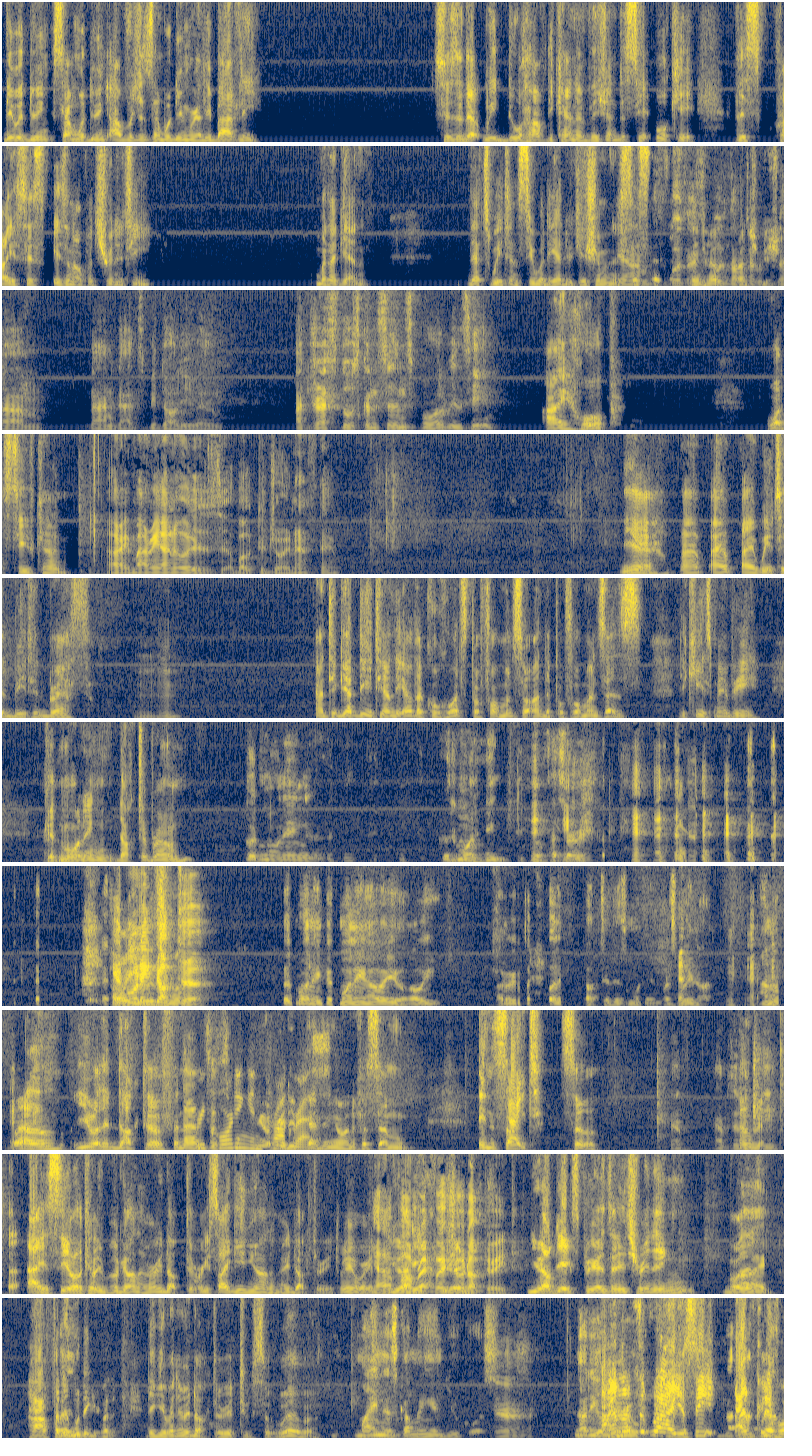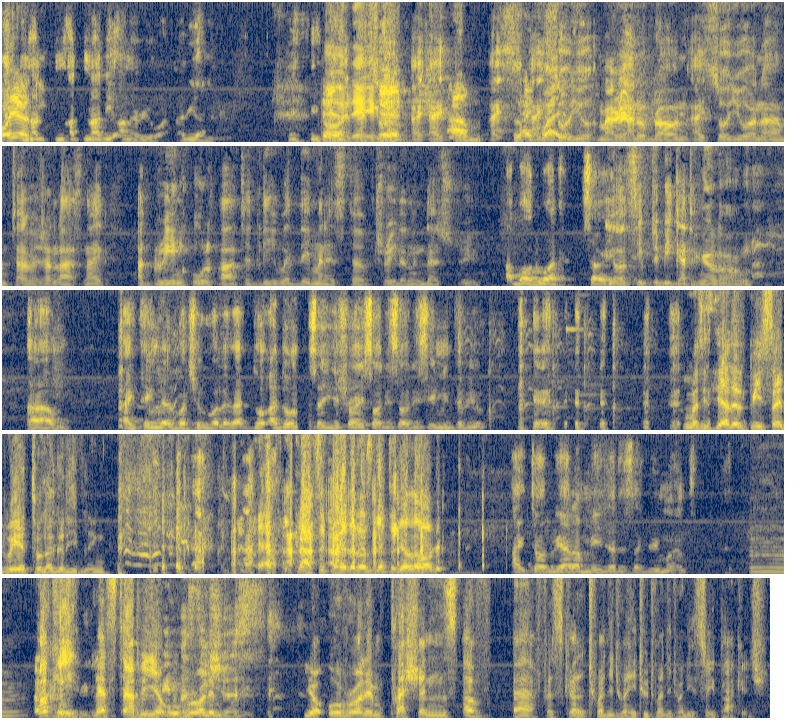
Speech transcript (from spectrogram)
They were doing some were doing average and some were doing really badly. So is it that we do have the kind of vision to say, okay, this crisis is an opportunity. But again, let's wait and see what the education Yeah, minister I says suppose, I in her suppose Dr. contribution. Um, Nyan Gadsby-Dolly will address those concerns, Paul. We'll see. I hope. What Steve can. All right, Mariano is about to join us there. Yeah, I, I, I waited bated breath. And to get data on the other cohorts' performance or underperformance, as the case may be. Good morning, Dr. Browne. Good morning. Good morning, Professor. Good morning, this morning? Doctor. Good morning. Good morning. How are you? How are you? How are you calling doctor this morning? What's going on? Well, you are the doctor of finance. Recording in You're progress. Depending on for some insight. So Yep, absolutely. uh, I see all kind of people going honorary doctorate. So I gave you honorary doctorate. Don't worry. Yeah, you, for have the breakfast show doctorate. you have the experience and the training. More than Right. Half of them would they give it, they give them a doctorate too. So whatever. mine is coming in due course. Yeah. Not the I'm honorary not one. surprised. You see, Not- I'm not- clairvoyant. Not, not, not the honorary one. Not the honorary one. Oh, there you So go. I, I, Um, I, I saw you, Mariano Browne. I saw you on um, television last night, agreeing wholeheartedly with the Minister of Trade and Industry. About what? Sorry. You all seem to be getting along. Um, I think that what you go like that. Don't, I don't. So you sure you saw this or the same interview? Must you see a little piece side where you told her good evening? Classify that as getting along. I thought we had a major disagreement. Okay, let's start with your overall im- your overall impressions of uh, fiscal 2022-2023 package.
